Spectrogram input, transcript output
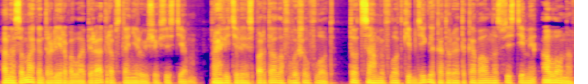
Она сама контролировала операторов сканирующих систем. Правителя из порталов вышел флот. Тот самый флот Кипдига, который атаковал нас в системе Алонов.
